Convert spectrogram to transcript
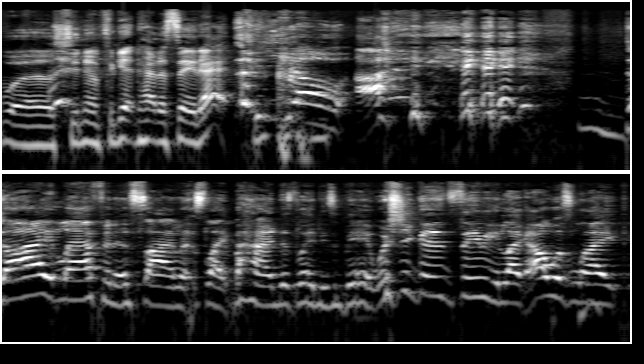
Well, she didn't forget how to say that. Yo, I died laughing in silence, like behind this lady's bed where she couldn't see me. Like I was like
